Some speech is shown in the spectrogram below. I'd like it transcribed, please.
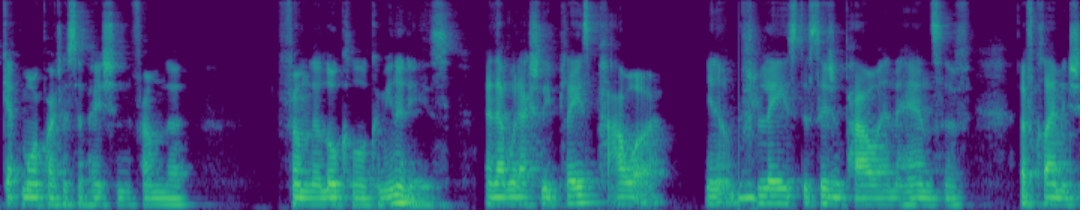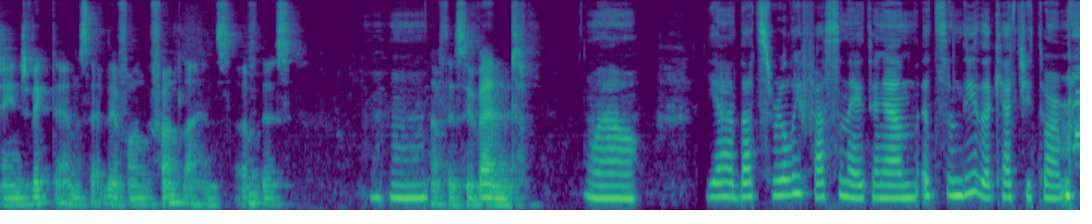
get more participation from the from the local communities, and that would actually place power, you know, mm-hmm. place decision power in the hands of of climate change victims that live on the front lines of this mm-hmm. of this event. Wow. Yeah, that's really fascinating and it's indeed a catchy term.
